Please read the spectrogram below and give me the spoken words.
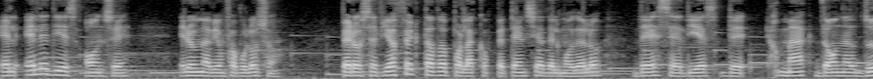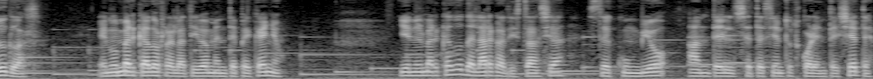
El L-1011 era un avión fabuloso, pero se vio afectado por la competencia del modelo DC-10 de McDonnell Douglas, en un mercado relativamente pequeño, y en el mercado de larga distancia sucumbió ante el 747.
